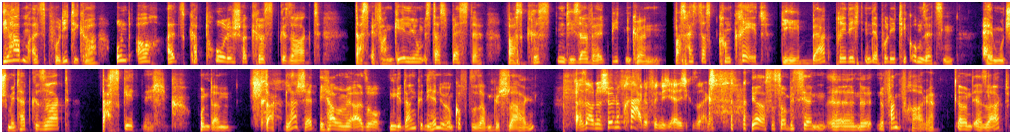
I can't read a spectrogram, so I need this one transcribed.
Sie haben als Politiker und auch als katholischer Christ gesagt, das Evangelium ist das Beste, was Christen dieser Welt bieten können. Was heißt das konkret? Die Bergpredigt in der Politik umsetzen. Helmut Schmidt hat gesagt, das geht nicht. Und dann sagt Laschet. Ich habe mir also in Gedanken die Hände über den Kopf zusammengeschlagen. Das ist auch eine schöne Frage, finde ich ehrlich gesagt. Ja, das ist so ein bisschen äh, eine, eine Fangfrage. Und er sagt,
